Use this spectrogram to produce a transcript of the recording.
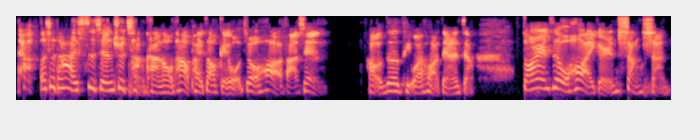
他而且他还事先去场看哦，他有拍照给我，就后来发现，好，这个题外话，等下讲。总而言之，我后来一个人上山，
